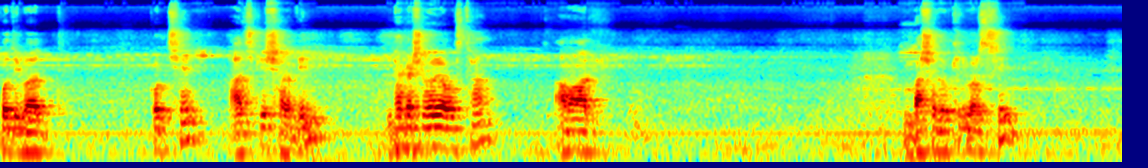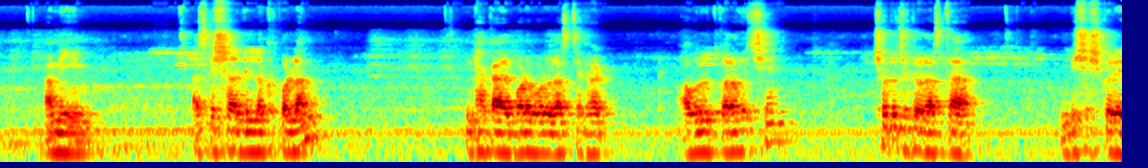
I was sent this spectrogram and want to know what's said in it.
প্রতিবাদ করছে আজকে সারাদিন। ঢাকা শহরের অবস্থা, আমার বাসা দক্ষিণ বর্ষী আমি আজকে সারাদিন লক্ষ্য করলাম, ঢাকার বড় বড় রাস্তাঘাট অবরোধ করা হয়েছে। ছোট ছোট রাস্তা, বিশেষ করে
